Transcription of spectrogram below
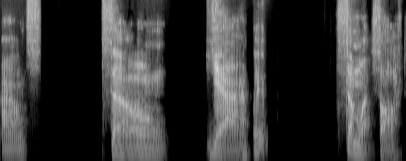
bounce. So yeah, somewhat soft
